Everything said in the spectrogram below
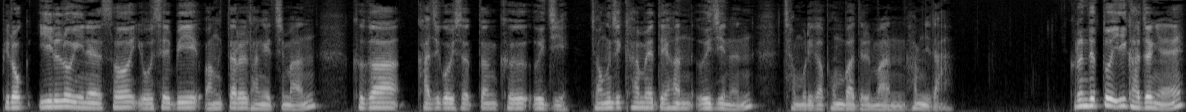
비록 이 일로 인해서 요셉이 왕따를 당했지만 그가 가지고 있었던 그 의지, 정직함에 대한 의지는 참 우리가 본받을 만 합니다. 그런데 또 이 가정에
